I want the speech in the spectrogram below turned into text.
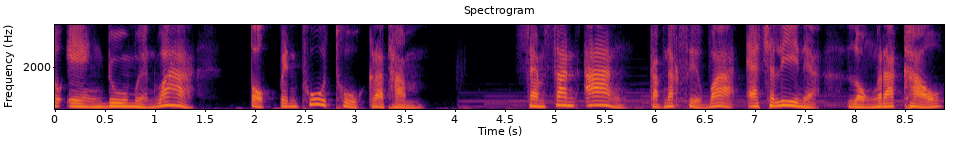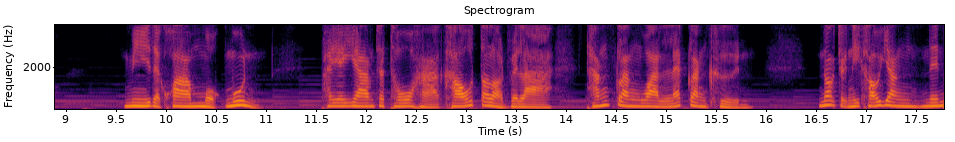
ตัวเองดูเหมือนว่า ตกเป็นผู้ถูกกระทำแซมสันอ้างกับนักสืบว่าแอชลีย์เนี่ยหลงรักเขา มีแต่ความหมกมุ่น พยายามจะโทรหาเขาตลอดเวลาทั้งกลางวันและกลางคืน นอกจากนี้เขายังเน้น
